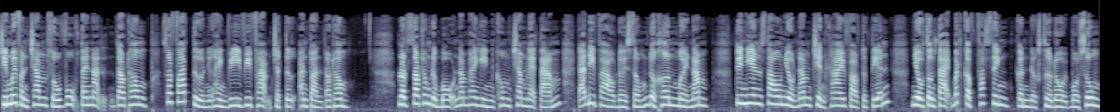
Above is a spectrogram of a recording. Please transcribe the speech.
90% số vụ tai nạn giao thông xuất phát từ những hành vi vi phạm trật tự an toàn giao thông. Luật Giao thông Đường bộ năm 2008 đã đi vào đời sống được hơn 10 năm. Tuy nhiên, sau nhiều năm triển khai vào thực tiễn, nhiều tồn tại bất cập phát sinh cần được sửa đổi bổ sung,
